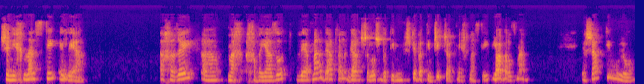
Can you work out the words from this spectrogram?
שנכנסתי אליה אחרי החוויה הזאת, ואמר דאתרא גר שלוש בתים, שתי בתים, צ'יק צ'אק נכנסתי, לא עבר זמן. ישבתי מולו,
